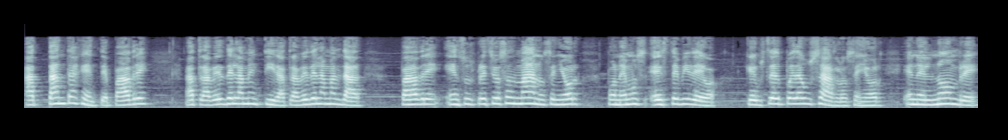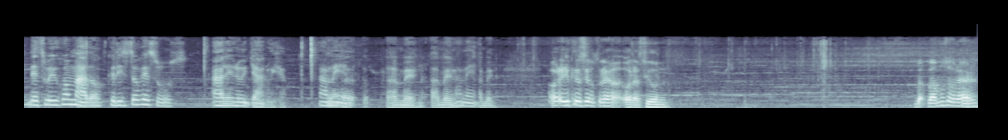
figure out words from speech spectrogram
a tanta gente, Padre, a través de la mentira, a través de la maldad. Padre, en sus preciosas manos, Señor, ponemos este video, que usted pueda usarlo, Señor, en el nombre de su Hijo amado, Cristo Jesús. Aleluya. Amén. Amén, amén, amén, amén. Ahora yo quiero hacer otra oración. vamos a orar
